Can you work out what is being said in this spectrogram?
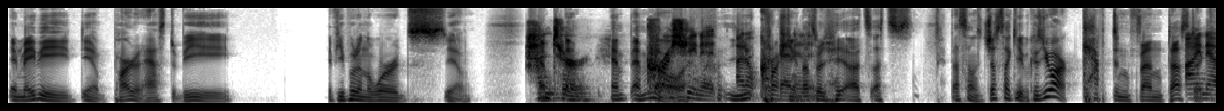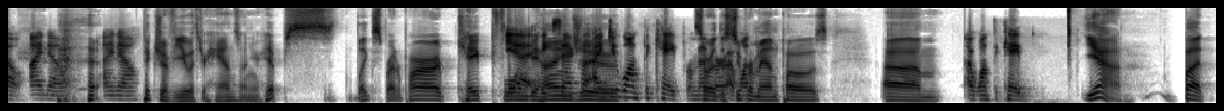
and maybe you know part of it has to be if you put in the words, you know, hunter, em, crushing it. I don't crushing it. That's what. Yeah, that's that's that sounds just like you because you are Captain Fantastic. I know, I know, I know. Picture of you with your hands on your hips, legs spread apart, cape flowing yeah, behind exactly. you. I do want the cape. Remember, sort of the I Superman the, pose. Um, I want the cape. Yeah, but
